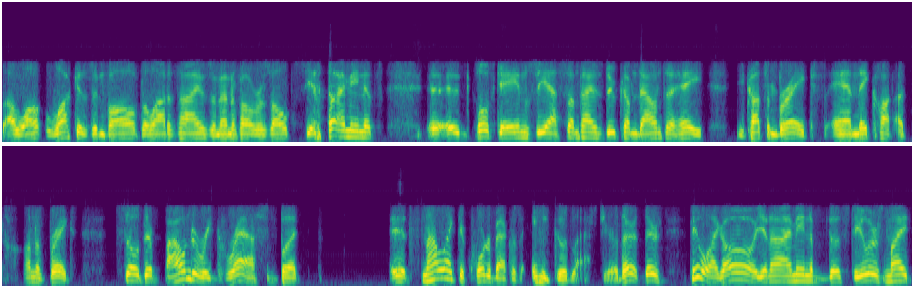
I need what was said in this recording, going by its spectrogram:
a lot, luck is involved a lot of times in NFL results. You know, I mean, it's it, close games. Yeah, sometimes do come down to hey, you caught some breaks, and they caught a ton of breaks, so they're bound to regress. But it's not like the quarterback was any good last year. There, there's people like, oh, you know, I mean, the Steelers might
